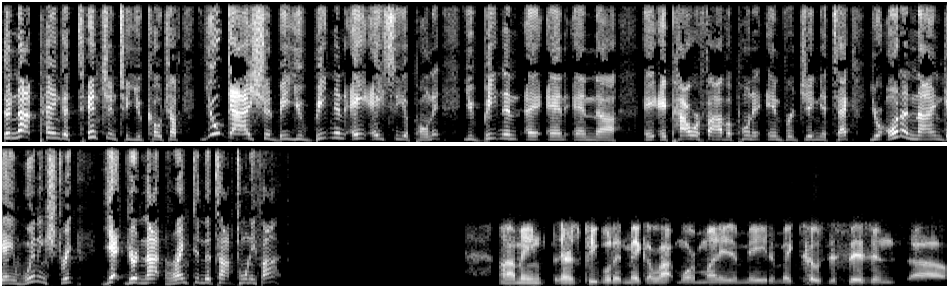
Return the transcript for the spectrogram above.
they're not paying attention to you, Coach Huff. You guys should be. You've beaten an AAC opponent. You've beaten an, an, an uh, a, a Power Five opponent in Virginia Tech. You're on a nine game winning streak, yet you're not ranked in the top 25. I mean, there's people that make a lot more money than me to make those decisions. Um,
